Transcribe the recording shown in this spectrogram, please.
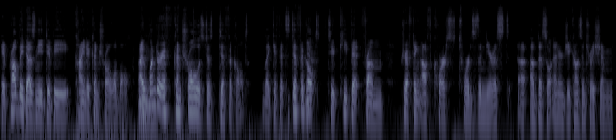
it probably does need to be kind of controllable mm-hmm. i wonder if control is just difficult like if it's difficult yeah. to keep it from drifting off course towards the nearest uh, abyssal energy concentration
